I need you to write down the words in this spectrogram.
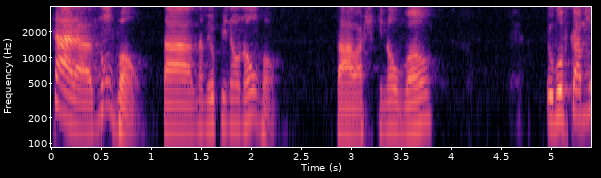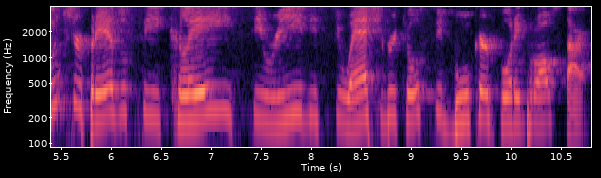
Cara, não vão, tá? Na minha opinião, não vão. Tá? Eu acho que não vão. Eu vou ficar muito surpreso se Clay, se Reeves, se Westbrook ou se Booker forem pro All-Star.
